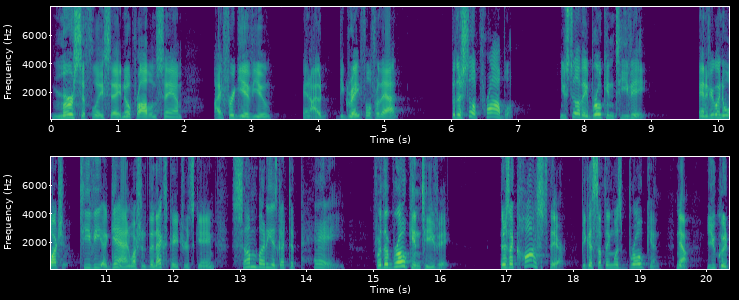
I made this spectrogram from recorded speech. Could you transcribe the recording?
mercifully say, No problem, Sam. I forgive you, and I would be grateful for that. But there's still a problem. You still have a broken TV. And if you're going to watch TV again, watching the next Patriots game, somebody has got to pay for the broken TV. There's a cost there because something was broken. Now, you could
